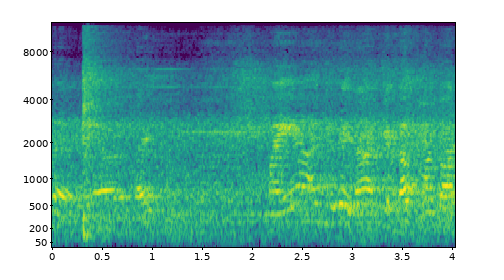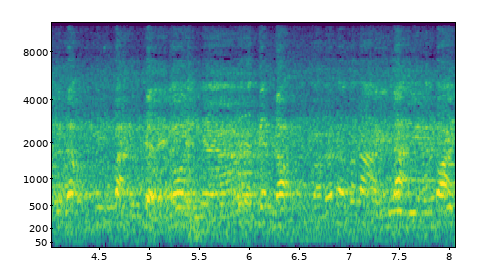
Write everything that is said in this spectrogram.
có thể uh, đấy. Máy à, anh chị có thể là chuyển góc hoàn toàn tự động như các bạn được khiển thôi. Rất là tiện động và rất là rất là hiện đại an toàn.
